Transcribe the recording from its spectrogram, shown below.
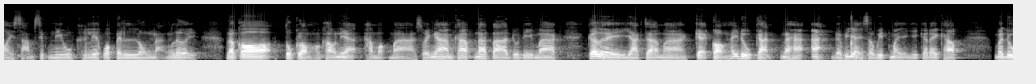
330 นิ้ว คือเรียกว่าเป็นโรงหนังเลย แล้วก็ตัวกล่องของเขาเนี่ยทำออกมาสวยงามครับ หน้าตาดูดีมาก ก็เลยอยากจะมาแกะกล่องให้ดูกันนะฮะอะเดี๋ยวพี่ใหญ่สวิตช์มาอย่างนี้ก็ได้ครับ มาดู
